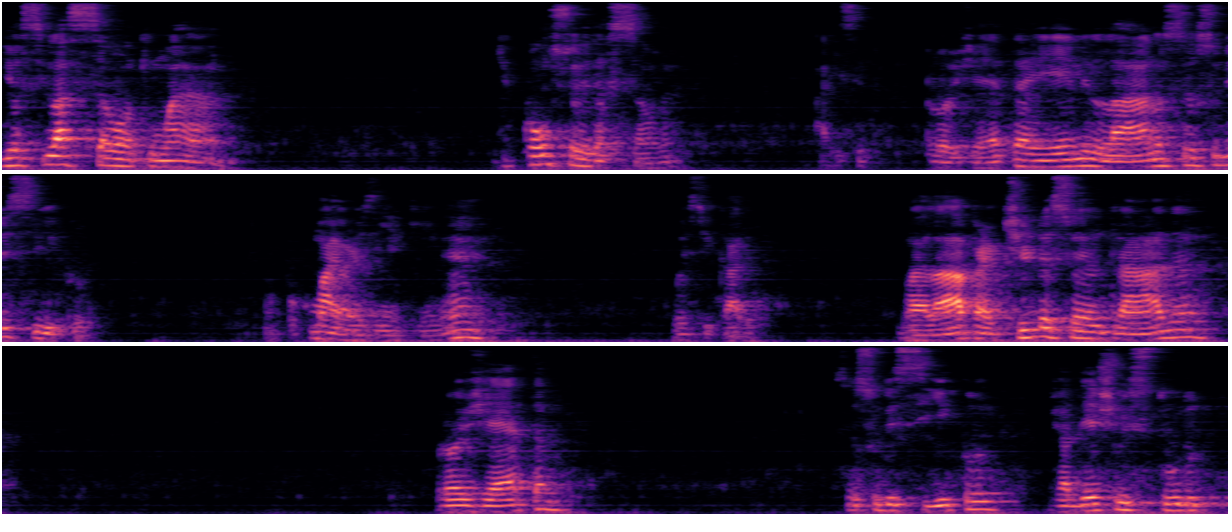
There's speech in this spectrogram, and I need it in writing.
de oscilação aqui, uma, de consolidação, né? Aí você projeta ele lá no seu subciclo. Um pouco maiorzinho aqui, né? Vou esticar. Vai lá a partir da sua entrada, projeta seu subciclo, já deixa o estudo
